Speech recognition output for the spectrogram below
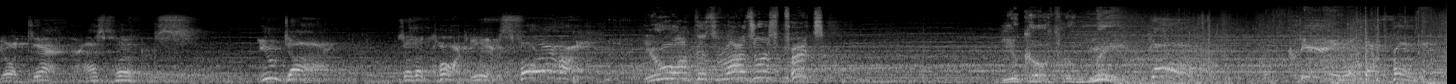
Your death has purpose. You die, so the court lives forever! You want this Lazarus pit? You go through me! Go! Deal with the problem!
